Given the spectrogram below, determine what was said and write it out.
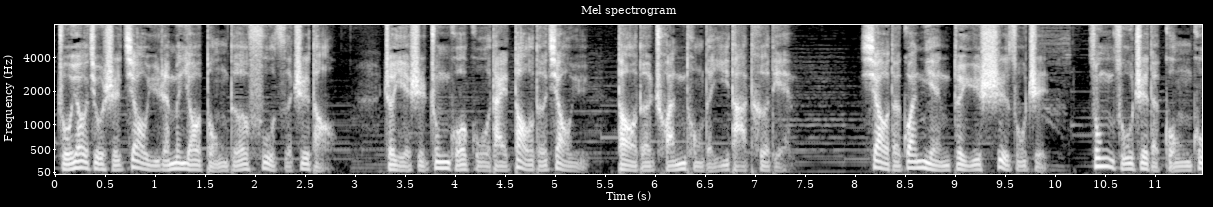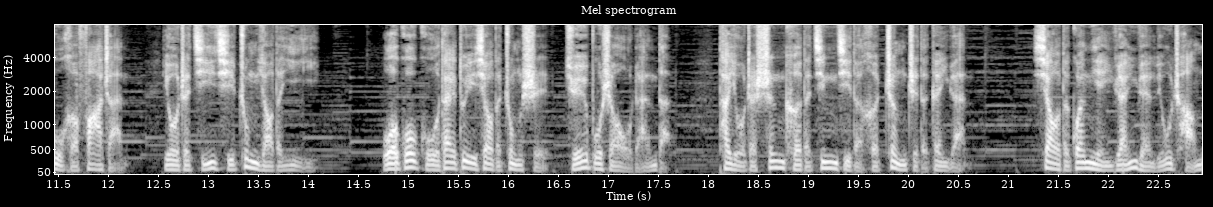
主要就是教育人们要懂得父子之道，这也是中国古代道德教育。道德传统的一大特点，孝的观念对于氏族制、宗族制的巩固和发展有着极其重要的意义。我国古代对孝的重视绝不是偶然的，它有着深刻的经济的和政治的根源。孝的观念源远流长，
